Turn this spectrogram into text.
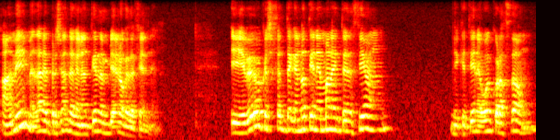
a mí me da la impresión de que no entienden bien lo que defienden. Y veo que es gente que no tiene mala intención ni que tiene buen corazón,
